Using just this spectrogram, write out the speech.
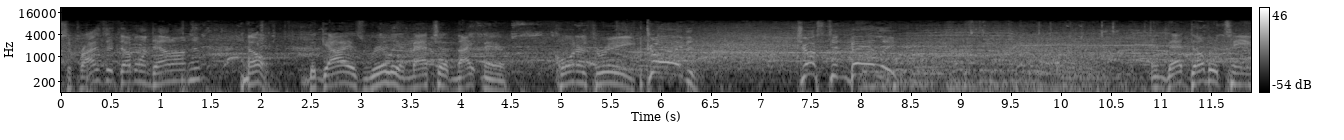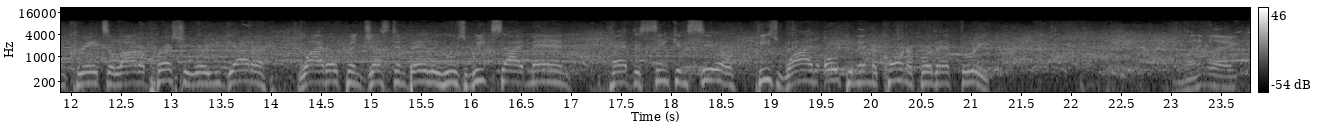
Surprised they're doubling down on him? No, the guy is really a matchup nightmare. Corner three. Good! Justin Bailey. And that double team creates a lot of pressure where you got a wide open Justin Bailey, whose weak side man had the sink and seal. He's wide open in the corner for that three. Langley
